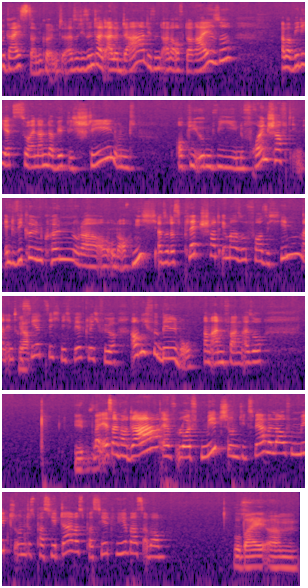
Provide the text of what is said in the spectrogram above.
begeistern könnte. Also die sind halt alle da, die sind alle auf der Reise, aber wie die jetzt zueinander wirklich stehen und ob die irgendwie eine Freundschaft entwickeln können oder, oder auch nicht. Also das plätschert immer so vor sich hin. Man interessiert sich nicht wirklich für, auch nicht für Bilbo am Anfang. Also weil er ist einfach da, er läuft mit und die Zwerge laufen mit und es passiert da was, passiert hier was, aber Wobei ähm,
